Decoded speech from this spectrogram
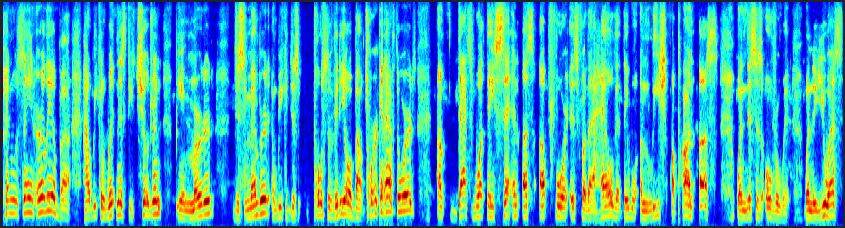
Pen was saying earlier about how we can witness these children being murdered, dismembered, and we could just post a video about twerking afterwards. Um, that's what they setting us up for is for the hell that they will unleash upon us when this is over with. When the U.S.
